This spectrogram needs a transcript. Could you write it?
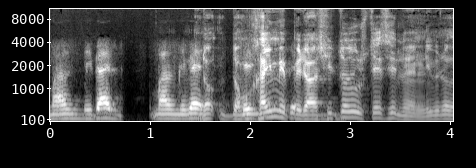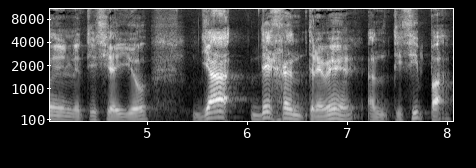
mal nivel. Mal nivel. don Jaime, pero así todo usted en el libro de Leticia y yo ya deja entrever, anticipa,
